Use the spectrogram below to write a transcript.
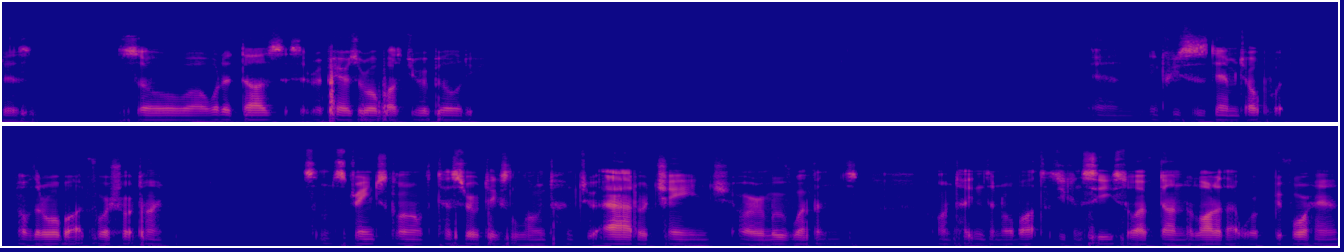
It is. So uh, what it does is it repairs the robot's durability. And increases damage output of the robot for a short time. Something strange is going on with the test server. It takes a long time to add or change or remove weapons on Titans and robots as you can see. So I've done a lot of that work beforehand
